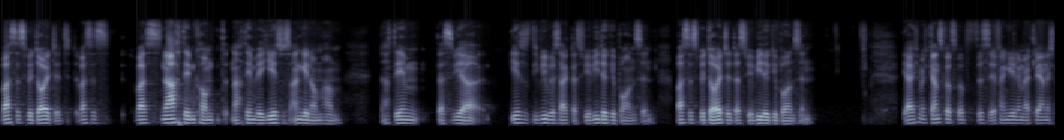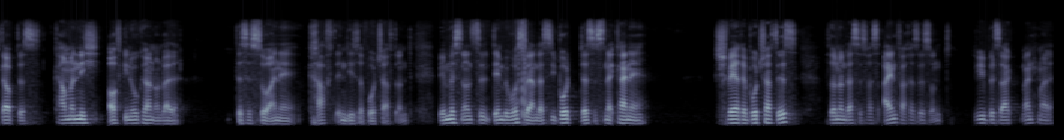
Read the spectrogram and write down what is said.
was es bedeutet, was, es, was nach dem kommt, nachdem wir Jesus angenommen haben, nachdem, dass wir, Jesus, die Bibel sagt, dass wir wiedergeboren sind, was es bedeutet, dass wir wiedergeboren sind. Ja, ich möchte ganz kurz, kurz das Evangelium erklären. Ich glaube, das kann man nicht oft genug hören und weil das ist so eine Kraft in dieser Botschaft. Und wir müssen uns dem bewusst werden, dass, die Bo dass es ne, keine schwere Botschaft ist, sondern dass es was Einfaches ist. Und die Bibel sagt manchmal,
